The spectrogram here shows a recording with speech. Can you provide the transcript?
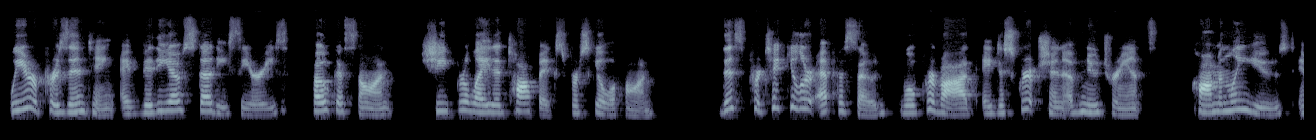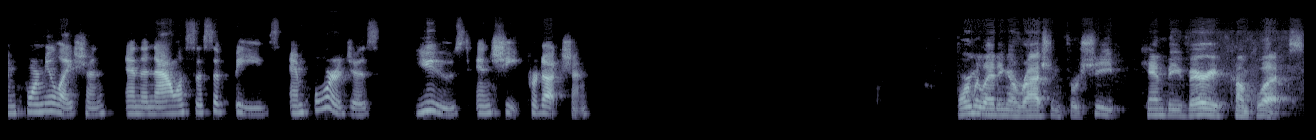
We are presenting a video study series focused on sheep-related topics for Skillathon. This particular episode will provide a description of nutrients commonly used in formulation and analysis of feeds and forages used in sheep production. Formulating a ration for sheep can be very complex.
